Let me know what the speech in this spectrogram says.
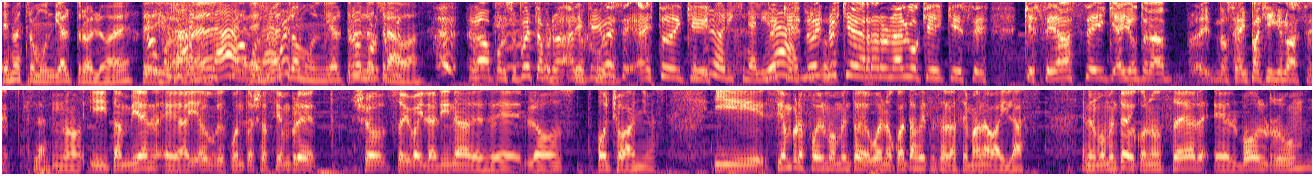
es nuestro mundial trolo, ¿eh? No, por supuesto, ¿eh? claro, no, por es supuesto. nuestro mundial No, trolo por traba. No, por supuesto, pero a lo que iba es a esto de que. tiene una originalidad, de que no, no es que agarraron algo que, que, se, que se hace y que hay otra. No sé, hay paqui que lo hacen. Claro. No, y también eh, hay algo que cuento yo siempre. Yo soy bailarina desde los 8 años. Y siempre fue el momento de, bueno, ¿cuántas veces a la semana bailás? En el momento de conocer el ballroom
